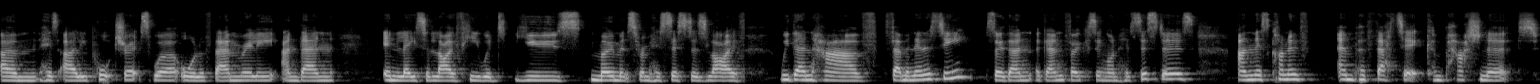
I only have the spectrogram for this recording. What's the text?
um, his early portraits were all of them, really. And then in later life, he would use moments from his sister's life. We then have femininity. So, then again, focusing on his sisters and this kind of empathetic, compassionate,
